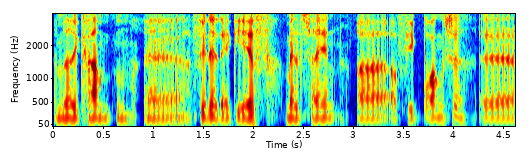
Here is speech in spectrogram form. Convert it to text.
er med i kampen. Øh, fedt, at AGF meldte sig ind og, og fik bronze. Øh,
